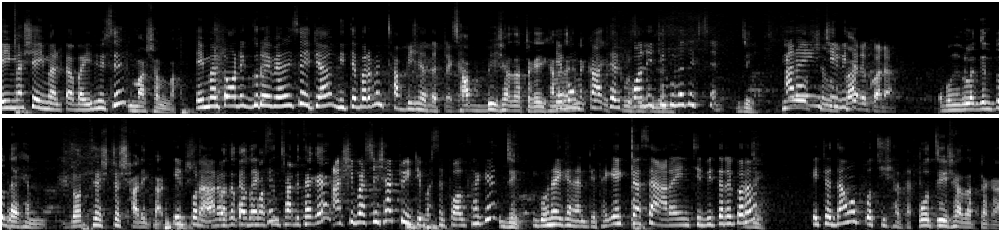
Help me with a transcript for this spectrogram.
এই মাসে এই মালটা বাইর হয়েছে। মাশাল্লাহ এই মালটা অনেকগুলো বের হয়েছে এটা নিতে পারবেন ছাব্বিশ হাজার টাকা। ছাব্বিশ হাজার টাকা এখানে এবং দেখেন কাঠের কোয়ালিটি গুলো দেখছেন? জি। আড়াই ইঞ্চির ভিতরে করা। এবং এগুলো কিন্তু দেখেন যথেষ্ট শাড়ি কাঠ এরপর আরও কত পার্সেন্ট শাড়ি থাকে? আশি পার্সেন্ট ষাট টোয়েন্টি পার্সেন্ট পল থাকে। জি। গুণের গ্যারান্টি থাকে। একটা আছে আড়াই ইঞ্চির ভিতরে করা। জি। এটার দামও পঁচিশ হাজার পঁচিশ হাজার টাকা।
